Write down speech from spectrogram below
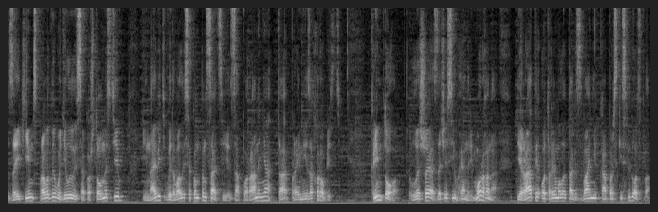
за яким справедливо ділилися коштовності і навіть видавалися компенсації за поранення та премії за хоробрість. Крім того, лише за часів Генрі Моргана пірати отримали так звані каперські свідоцтва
